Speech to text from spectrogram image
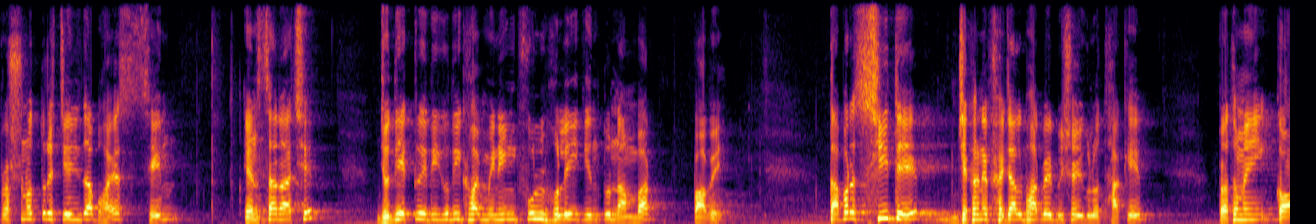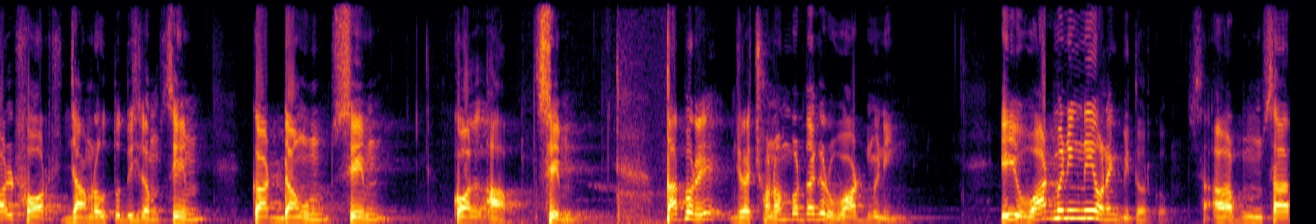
প্রশ্নোত্তরে change the voice same answer আছে। যদি একটু এদিক ওদিক হয় মিনিংফুল হলেই কিন্তু নাম্বার পাবে। তারপরে সিতে যেখানে ফেজাল ভার্বের বিষয়গুলো থাকে, প্রথমেই কল ফর যা আমরা উত্তর দিয়েছিলাম same cut down same call up same তারপরে যেটা ছ নম্বর দাগের ওয়ার্ড মিনিং এই ওয়ার্ড মিনিং নিয়ে অনেক বিতর্ক। স্যার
